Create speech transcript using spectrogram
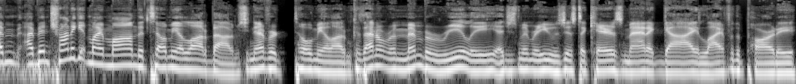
I'm, I've been trying to get my mom to tell me a lot about him. She never told me a lot of him because I don't remember really. I just remember he was just a charismatic guy, life of the party,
